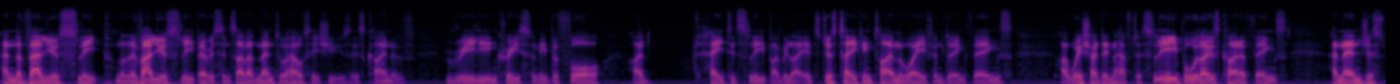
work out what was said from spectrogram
and the value of sleep. The value of sleep, ever since I've had mental health issues, is kind of really increased for me. Before I hated sleep. I'd be like, it's just taking time away from doing things. I wish I didn't have to sleep, all those kind of things. And then just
